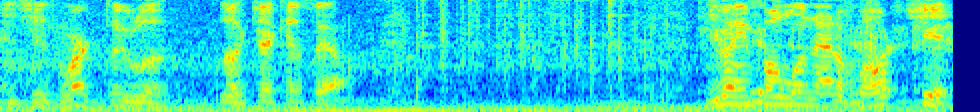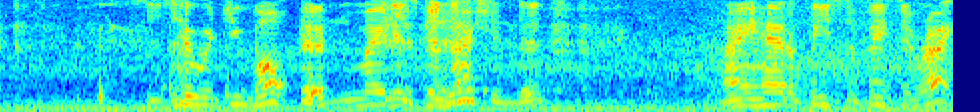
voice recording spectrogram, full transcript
And shit's worked too. Look. Look, check this out. You ain't pulling that apart. Shit. Just do what you want. You made its connection, dude. I ain't had a piece to fix it right.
